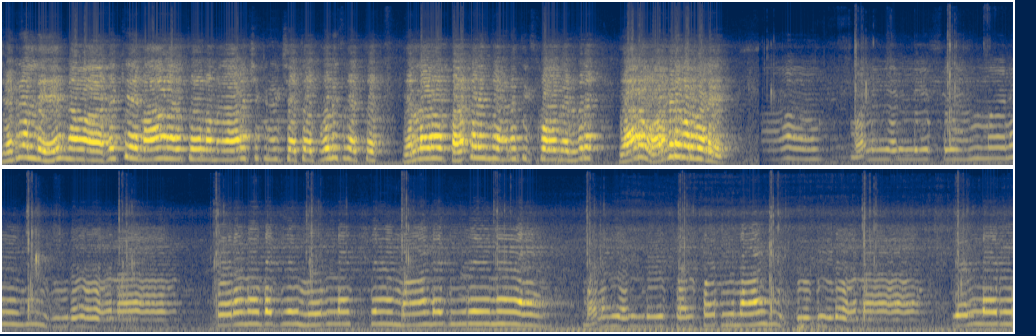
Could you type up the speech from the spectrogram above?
ಜನರಲ್ಲಿ ನಾವು ಅದಕ್ಕೆ ನಾನಾಯ್ತು, ನಮಗೆ ಆರಕ್ಷಕ ನಿರೀಕ್ಷೆ ಆಯ್ತು, ಪೊಲೀಸರು ಆಯ್ತು, ಎಲ್ಲರೂ ಕಳಕಳಿಯಿಂದ ವಿನಂತಿಸ್ಕೊಳ್ಳೋದೇನೆಂದ್ರೆ ಯಾರು ಹೊರಗಡೆ ಬರಬೇಡ್ರಿ. ಮನೆಯಲ್ಲಿ ಸುಮ್ಮನೆ ಇರೋಣ ಕೊರೋನಾ ಬಗ್ಗೆ ನಿರ್ಲಕ್ಷ್ಯ ಮಾಡದಿರೋಣ ಮನೆಯಲ್ಲಿ ಸ್ವಲ್ಪ ದಿನ ಇದ್ದು ಬಿಡೋಣ ಎಲ್ಲರೂ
